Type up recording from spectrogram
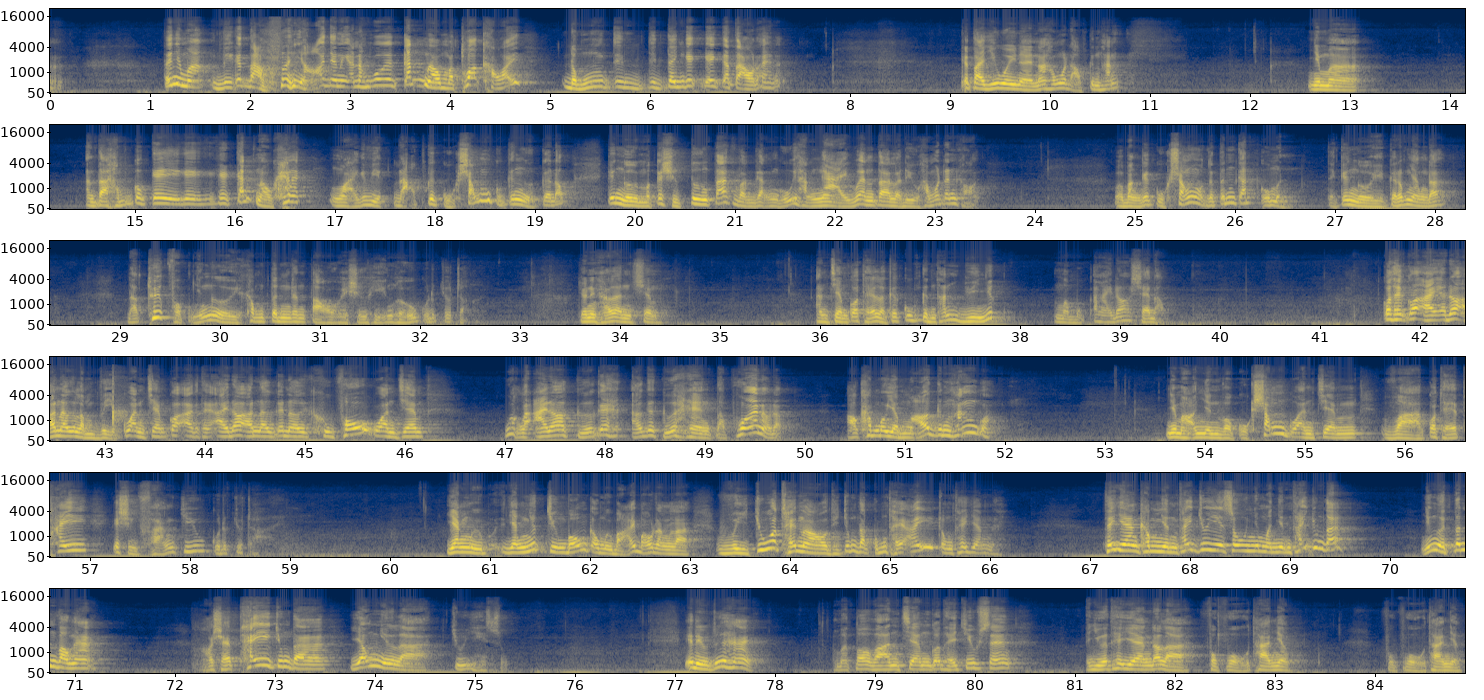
Thế nhưng mà vì cái tàu nó nhỏ cho nên anh không có cái cách nào mà thoát khỏi đụng trên, trên cái cái cái tàu đó cái tay chỉ huy này nó không có đọc kinh thánh nhưng mà anh ta không có cái, cái cái cách nào khác ngoài cái việc đọc cái cuộc sống của cái người cơ đốc. Cái người mà cái sự tương tác và gần gũi hàng ngày với anh ta là điều không có tránh khỏi. Và bằng cái cuộc sống và cái tính cách của mình thì cái người cơ đốc nhân đó đã thuyết phục những người không tin trên tàu về sự hiện hữu của Đức Chúa Trời. Cho nên hỏi anh xem, anh xem có thể là cái cuốn kinh thánh duy nhất mà một ai đó sẽ đọc có thể có ai ở đó ở nơi làm việc của anh chị em có ai, có thể ai đó ở nơi cái nơi khu phố của anh chị em hoặc là ai đó cửa cái ở cái cửa hàng tạp hóa nào đó họ không bao giờ mở kinh thánh qua nhưng mà họ nhìn vào cuộc sống của anh chị em và có thể thấy cái sự phản chiếu của Đức Chúa Trời. Văn, 10, văn nhất chương 4 câu 17 bảo rằng là vì Chúa thể nào thì chúng ta cũng thể ấy trong thế gian này. Thế gian không nhìn thấy Chúa Giêsu nhưng mà nhìn thấy chúng ta. Những người tin vào Ngài họ sẽ thấy chúng ta giống như là Chúa Giêsu. Cái điều thứ hai mà tôi và anh chị em có thể chiếu sáng giữa thế gian đó là phục vụ tha nhân. Phục vụ tha nhân.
